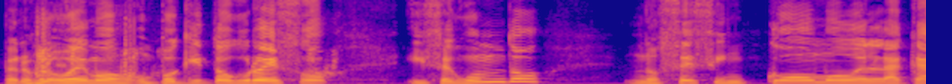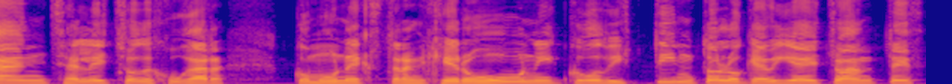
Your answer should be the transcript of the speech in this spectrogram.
pero lo vemos un poquito grueso y segundo, no sé si incómodo en la cancha el hecho de jugar como un extranjero único, distinto a lo que había hecho antes.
